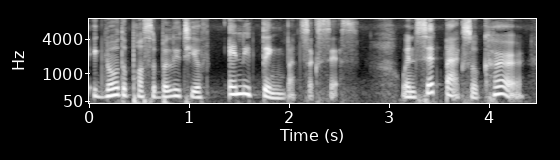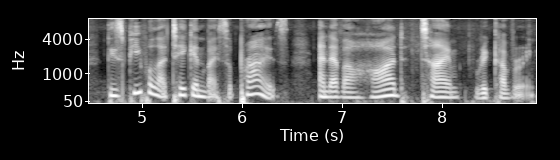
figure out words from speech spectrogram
ignore the possibility of anything but success. When setbacks occur, these people are taken by surprise and have a hard time recovering.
